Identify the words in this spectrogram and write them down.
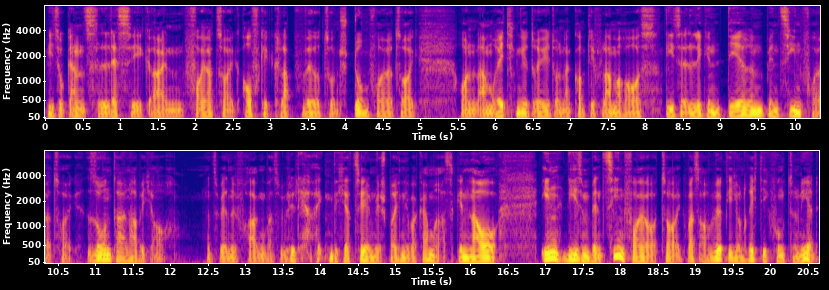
wie so ganz lässig ein Feuerzeug aufgeklappt wird, so ein Sturmfeuerzeug und am Rädchen gedreht und dann kommt die Flamme raus. Diese legendären Benzinfeuerzeuge. So ein Teil habe ich auch. Jetzt werden Sie fragen, was will der eigentlich erzählen? Wir sprechen über Kameras. Genau. In diesem Benzinfeuerzeug, was auch wirklich und richtig funktioniert,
